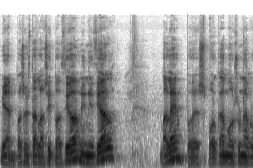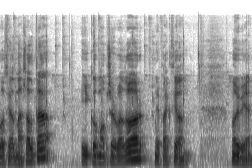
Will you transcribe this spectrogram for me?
Bien, pues esta es la situación inicial. ¿Vale? Pues pongamos una velocidad más alta y como observador mi facción. Muy bien.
